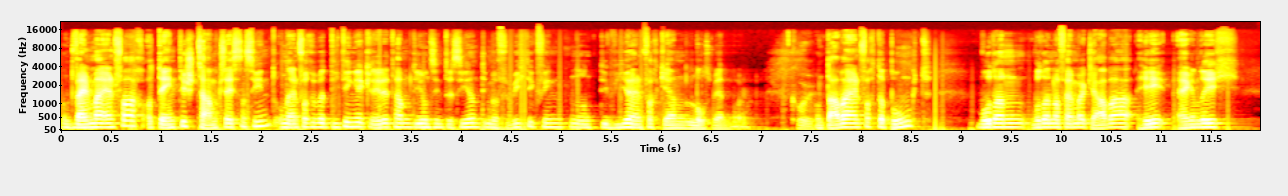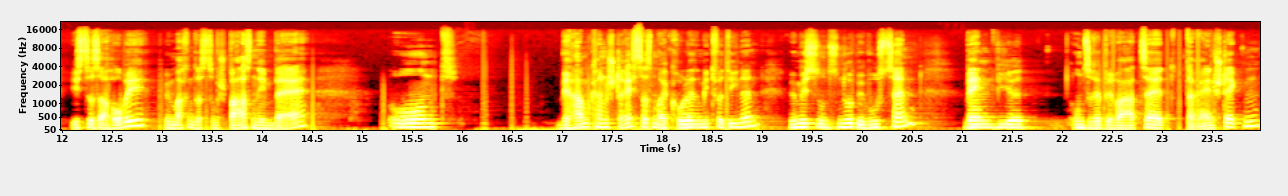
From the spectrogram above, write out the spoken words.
Und weil wir einfach authentisch zusammengesessen sind und einfach über die Dinge geredet haben, die uns interessieren, die wir für wichtig finden und die wir einfach gern loswerden wollen. Cool. Und da war einfach der Punkt, wo dann, wo dann auf einmal klar war, hey, eigentlich ist das ein Hobby, wir machen das zum Spaß nebenbei und wir haben keinen Stress, dass wir Kohle damit verdienen. Wir müssen uns nur bewusst sein, wenn wir unsere Privatzeit da reinstecken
